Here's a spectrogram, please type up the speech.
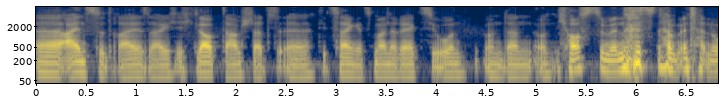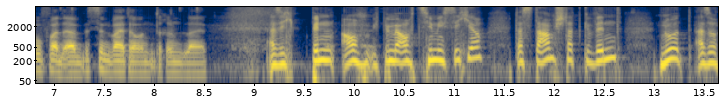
Äh, 1 zu 3, sage ich. Ich glaube, Darmstadt, äh, die zeigen jetzt mal eine Reaktion. Und dann, und ich hoffe es zumindest, damit Hannover da ein bisschen weiter unten drin bleibt. Also ich bin auch, ich bin mir auch ziemlich sicher, dass Darmstadt gewinnt. Nur, also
